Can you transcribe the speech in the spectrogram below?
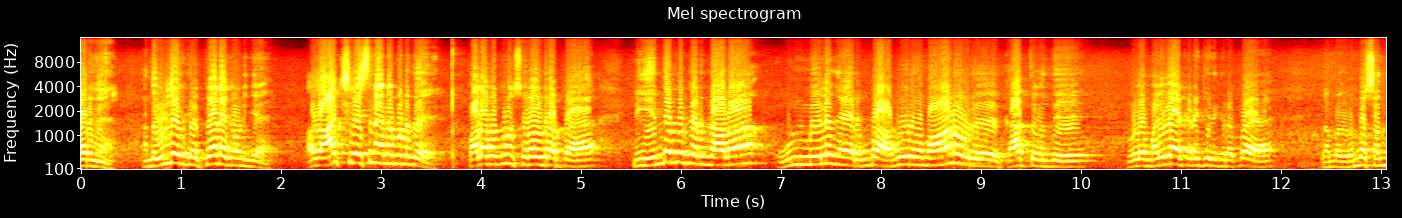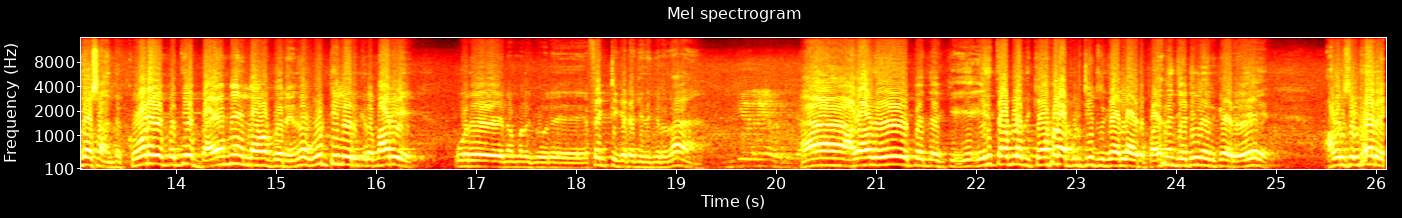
பாருங்க. அந்த உள்ள இருக்கிற பேடை கவனிங்க. அது ஆக்சிலேஷனா என்ன பண்ணுது? பல பக்கமும் சுழல்றப்ப நீ எந்த பக்கம் இருந்தாலும் உண்மையிலங்க ரொம்ப அபூர்வமான ஒரு காற்று வந்து இவ்வளோ மலிவாக கிடைக்குதுங்கிறப்ப நம்மளுக்கு ரொம்ப சந்தோஷம். இந்த கோடையை பற்றியே பயமே இல்லாமல் போயிடும் ஏன்னா ஊட்டியில இருக்கிற மாதிரி ஒரு நம்மளுக்கு ஒரு எஃபெக்ட் கிடைக்குதுங்கிறது? தான் ஆ, அதாவது இப்போ இந்த எதிர்த்தாப்புல அந்த கேமரா பிடிச்சிட்டு இருக்காருல அவர் பதினஞ்சு அடியில் இருக்காரு. அவர் சொல்கிறாரு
